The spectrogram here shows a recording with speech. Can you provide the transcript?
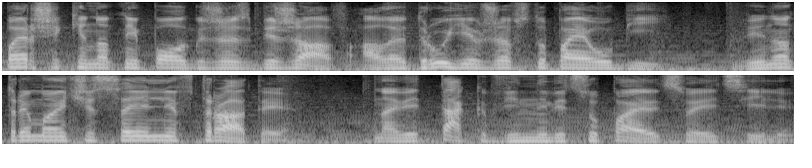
Перший кінотний полк вже збіжав, але другий вже вступає у бій. Він отримує чисельні втрати. Навіть так він не відступає від своєї цілі.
